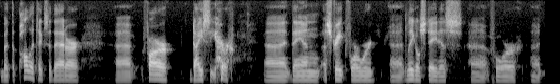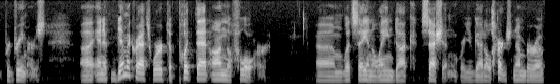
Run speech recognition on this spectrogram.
but the politics of that are uh, far dicier uh, than a straightforward uh, legal status uh, for uh, for dreamers. Uh, and if Democrats were to put that on the floor, um, let's say in a lame duck session where you've got a large number of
